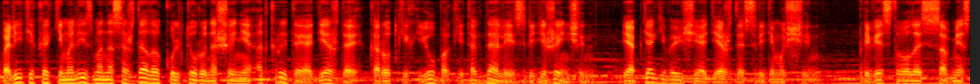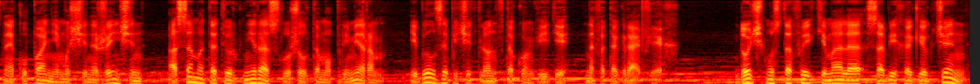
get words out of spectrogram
Политика кемализма насаждала культуру ношения открытой одежды, коротких юбок и так далее среди женщин и обтягивающей одежды среди мужчин. Приветствовалось совместное купание мужчин и женщин, а сам Ататюрк не раз служил тому примером и был запечатлен в таком виде на фотографиях. Дочь Мустафы Кемаля Сабиха Гюкчен,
